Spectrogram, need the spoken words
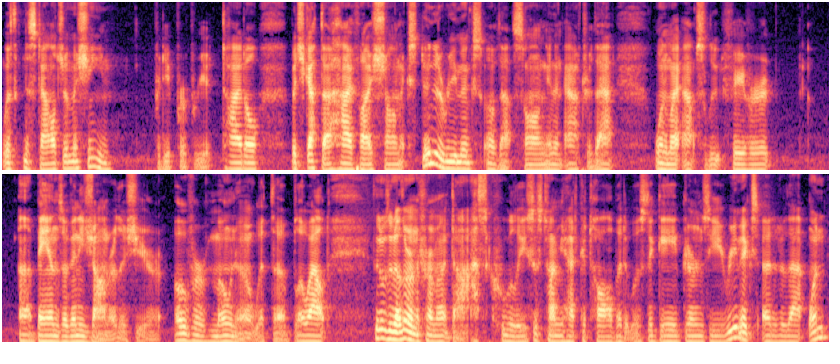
with Nostalgia Machine. Pretty appropriate title. But you got the Hifi Sean extended remix of that song. And then after that, one of my absolute favorite uh, bands of any genre this year, Overmono with the Blowout. Then there was another one from uh, Das Koolies. This time you had Katal, but it was the Gabe Gurnsey remix edit of that one.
